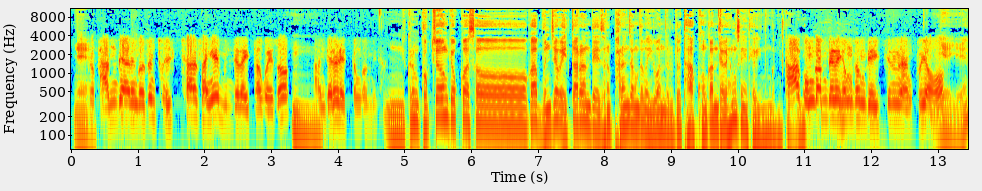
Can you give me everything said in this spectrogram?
네. 그 반대하는 것은 절차상의 문제가 있다고 해서 음, 반대를 했던 겁니다. 음, 그럼 국정교과서가 문제가 있다는 데에서는 바른정당 의원들도 다 공감대가 형성이 되어 있는 겁니까? 다 공감대가 형성돼 있지는 않고요. 예, 예.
